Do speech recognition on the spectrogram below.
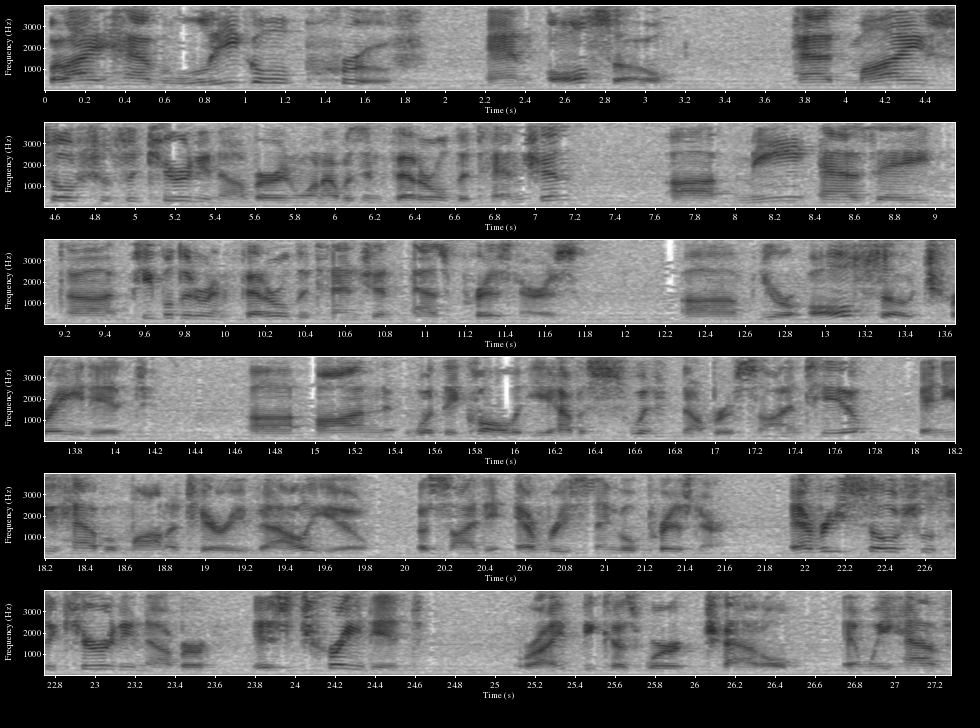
but I have legal proof and also had my social security number. And when I was in federal detention, uh, me as a uh, people that are in federal detention as prisoners, uh, you're also traded uh, on what they call it. You have a SWIFT number assigned to you, and you have a monetary value assigned to every single prisoner. Every social security number is traded, right? Because we're chattel and we have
